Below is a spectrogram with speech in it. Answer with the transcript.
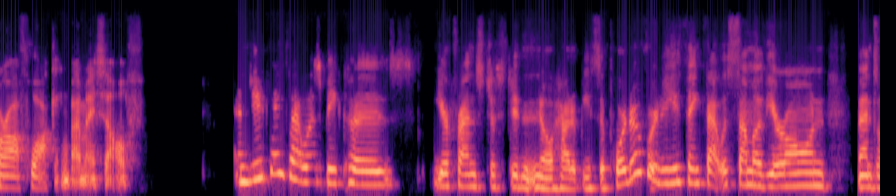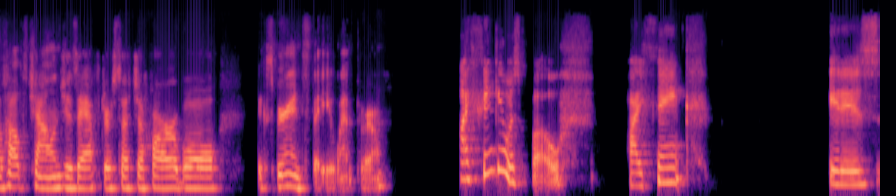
or off walking by myself. And do you think that was because your friends just didn't know how to be supportive, or do you think that was some of your own mental health challenges after such a horrible experience that you went through? I think it was both. I think it is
